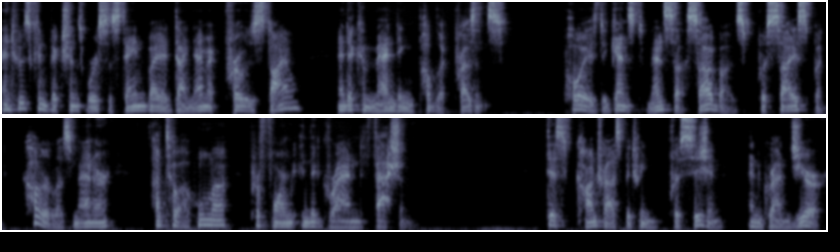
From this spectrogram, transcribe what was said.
and whose convictions were sustained by a dynamic prose style and a commanding public presence. Poised against Mensah Sarbah's precise but colorless manner, Ato Ahuma performed in the grand fashion. This contrast between precision and grandeur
